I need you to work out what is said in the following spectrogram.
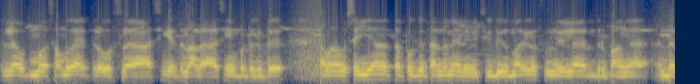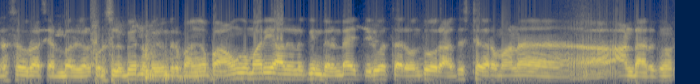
இல்லை சமுதாயத்தில் ஒரு சில அசிங்கத்தினால அசிங்கப்பட்டுக்கிட்டு நம்ம நம்ம செய்யாத தப்புக்கு தண்டனை அணிவிச்சுக்கிட்டு இது மாதிரி ஒரு சூழ்நிலையில இருந்திருப்பாங்க. இந்த ரிஷபராசி அன்பர்கள். ஒரு சில பேர் நம்ம இருந்திருப்பாங்க. அப்போ அவங்க மாதிரி ஆளுகளுக்கு இந்த ரெண்டாயிரத்தி இருபத்தாறு வந்து ஒரு அதிர்ஷ்டகரமான ஆண்டாக ஆண்டா இருக்கும்.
